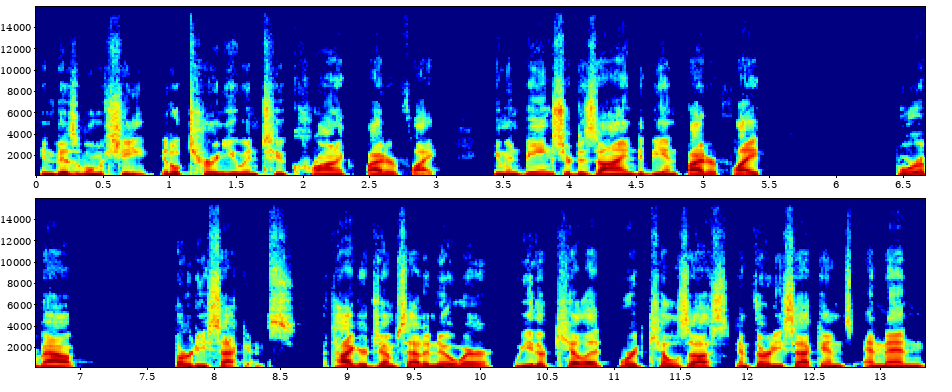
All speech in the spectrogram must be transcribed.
invisible machine. It'll turn you into chronic fight or flight. Human beings are designed to be in fight or flight for about 30 seconds. A tiger jumps out of nowhere. We either kill it or it kills us in 30 seconds and then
